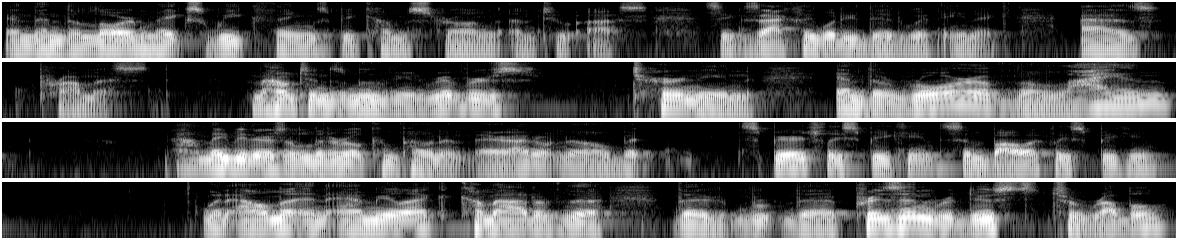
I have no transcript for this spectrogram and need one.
And then the Lord makes weak things become strong unto us. It's exactly what he did with Enoch, as promised. Mountains moving, rivers turning, and the roar of the lion. Now, maybe there's a literal component there, I don't know, but spiritually speaking, symbolically speaking, when Alma and Amulek come out of the, the, the prison reduced to rubble,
